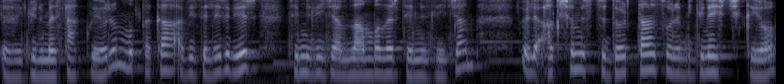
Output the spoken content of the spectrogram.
e, günüme saklıyorum. Mutlaka avizeleri bir temizleyeceğim, lambaları temizleyeceğim. Böyle akşamüstü dörtten sonra bir güneş çıkıyor.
